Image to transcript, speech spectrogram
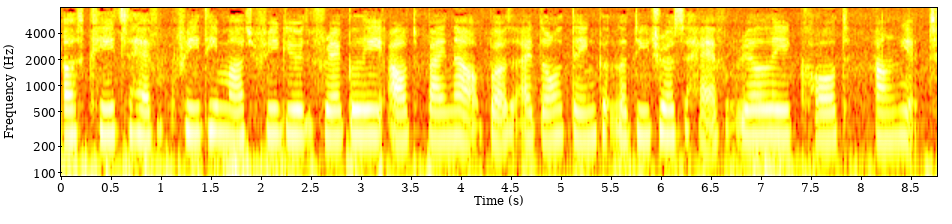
Us kids have pretty much figured Fregley out by now, but I don't think the teachers have really caught on yet.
